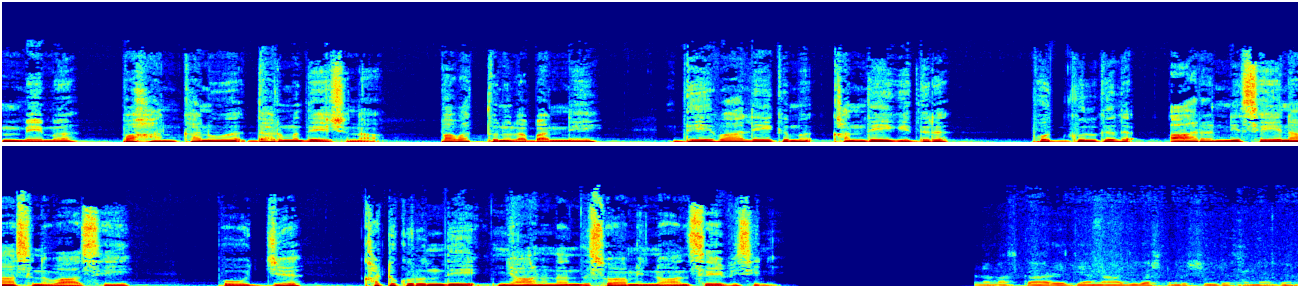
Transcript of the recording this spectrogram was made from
මෙම පහන් කනුව ධර්මදේශනා පවත්වනු ලබන්නේ දේවාලේගම කන්දේ গিදර පොත්ගුල්ගල ආරණ්‍ය සේනාසන වාසී පූජ්‍ය කටුකුරුන්දී ඥානනන්ද ස්වාමින් වහන්සේ විසිනි. নমস্কারය කියන ආදි වස්තුක ශීල සමාදන්.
